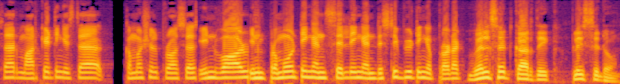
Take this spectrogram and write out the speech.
Sir, marketing is the commercial process involved in promoting and selling and distributing a product. Well said, Karthik. Please sit down.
